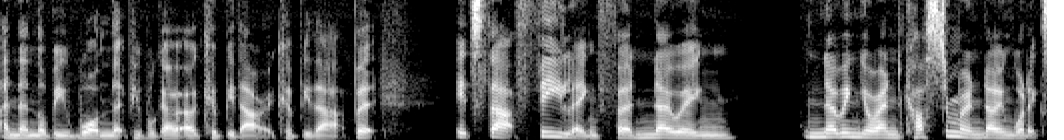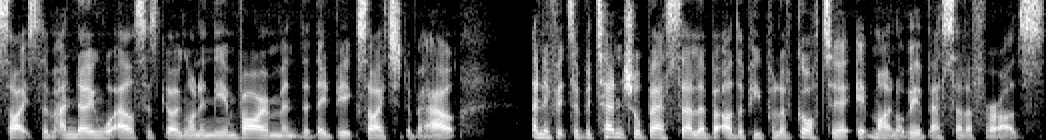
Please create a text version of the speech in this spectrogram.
And then there'll be one that people go, oh, it could be that it could be that. But it's that feeling for knowing knowing your end customer and knowing what excites them and knowing what else is going on in the environment that they'd be excited about. And if it's a potential bestseller, but other people have got it, it might not be a bestseller for us.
